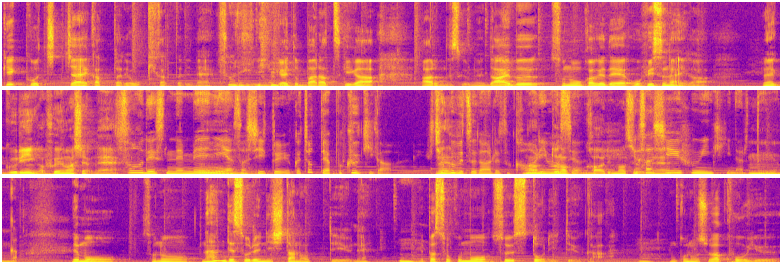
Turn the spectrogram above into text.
結構ちっちゃかったり大きかったりね。そうです、ね、意外とばらつきがあるんですけどね。だいぶそのおかげでオフィス内が、ね、グリーンが増えましたよね。そうですね。目に優しいというか、うん、ちょっとやっぱ空気が植物があると変わりますよね、ね、変わりますよね。優しい雰囲気になるというか、うん、でもそのなんでそれにしたのっていうね、うん、やっぱそこもそういうストーリーというか、この人はこういう、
